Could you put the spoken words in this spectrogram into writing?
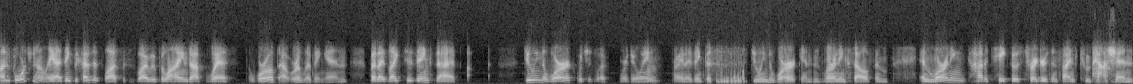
Unfortunately, I think because it's lost, this is why we've lined up with the world that we're living in. But I'd like to think that doing the work, which is what we're doing, right? I think this is doing the work and learning self and and learning how to take those triggers and find compassion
